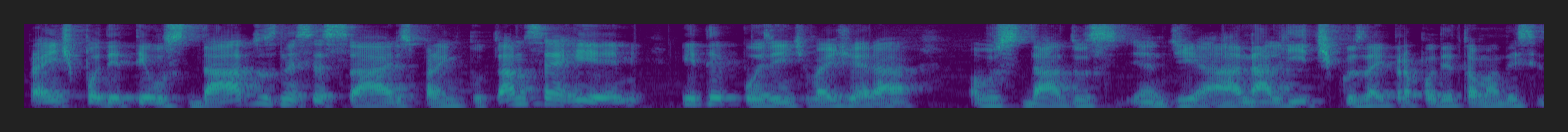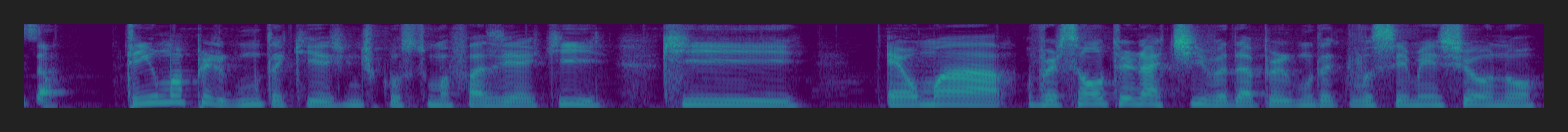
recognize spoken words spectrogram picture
para a gente poder ter os dados necessários para imputar no CRM e depois a gente vai gerar os dados de analíticos aí para poder tomar decisão. Tem uma pergunta que a gente costuma fazer aqui que é uma versão alternativa da pergunta que você mencionou,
